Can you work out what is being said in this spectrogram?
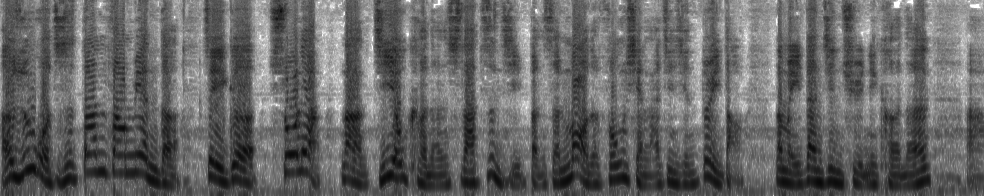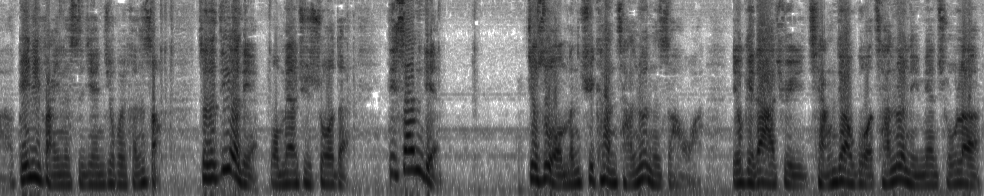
而如果只是单方面的这个缩量，那极有可能是他自己本身冒着风险来进行对倒。那么一旦进去，你可能啊，给你反应的时间就会很少。这是第二点我们要去说的。第三点，就是我们去看缠论的时候啊。有给大家去强调过，缠论里面除了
